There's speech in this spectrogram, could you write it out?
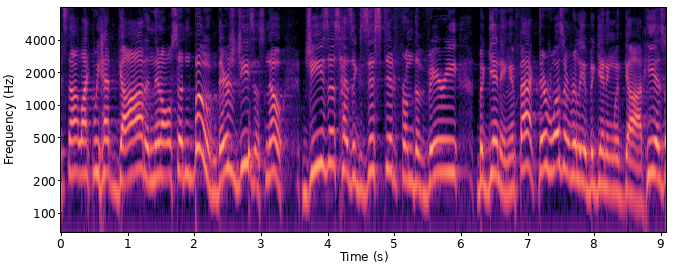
It's not like we had God and then all of a sudden, boom, there's Jesus. No, Jesus has existed from the very beginning. In fact, there wasn't really a beginning with God, He has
